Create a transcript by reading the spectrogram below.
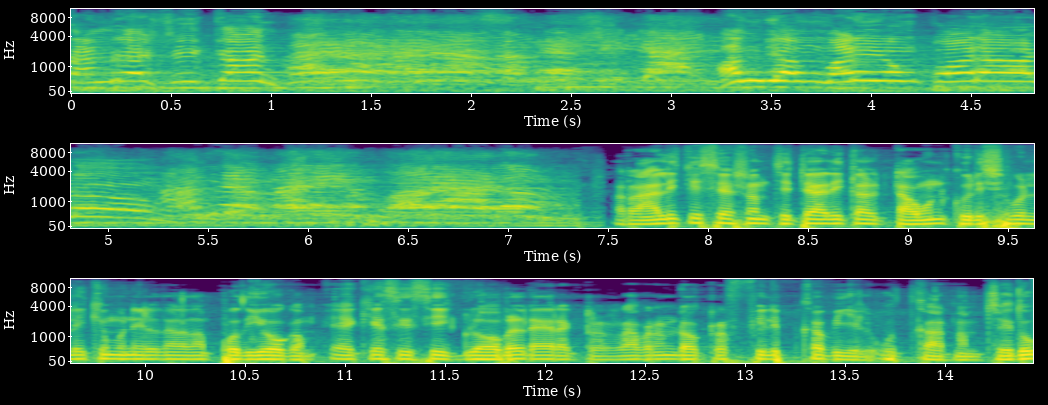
സംരക്ഷിക്കാൻ ഭരണഘടന സംരക്ഷിക്കാൻ. അന്ത്യം വരെയും പോരാടും. അന്ത്യം വരെയും പോരാടും. റാലിക്ക് ശേഷം ചിറ്റാരിക്കാൽ ടൗൺ കുരിശുപള്ളിക്ക് മുന്നിൽ നടന്ന പൊതുയോഗം A K C C global director reverend doctor Philip Kaviyil ഉദ്ഘാടനം ചെയ്തു.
